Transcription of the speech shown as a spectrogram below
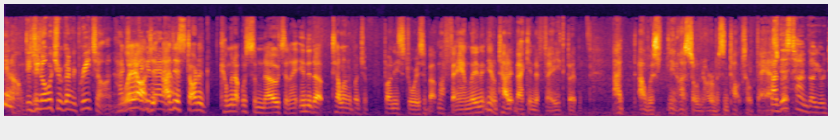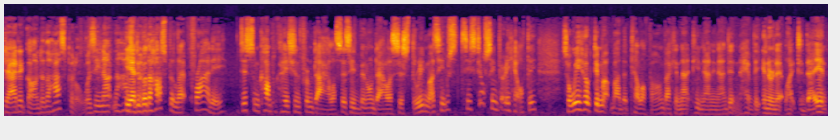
you know. Did you know what you were going to preach on? How'd well, I just, I just, started coming up with some notes, and I ended up telling a bunch of funny stories about my family, and you know, tied it back into faith. But I, I was, you know, I was so nervous and talked so fast. By this time, though, your dad had gone to the hospital. Was he not in the hospital? He had to go to the hospital that Friday just some complications from dialysis. He'd been on dialysis three months. He was he still seemed very healthy. So we hooked him up by the telephone back in 1999. Didn't have the internet like today, and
